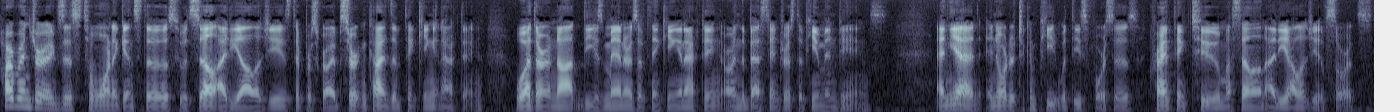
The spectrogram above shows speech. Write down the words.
Harbinger exists to warn against those who would sell ideologies that prescribe certain kinds of thinking and acting, whether or not these manners of thinking and acting are in the best interest of human beings. And yet, in order to compete with these forces, CrimethInc too must sell an ideology of sorts,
